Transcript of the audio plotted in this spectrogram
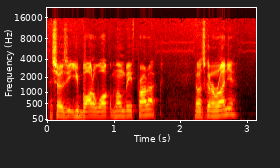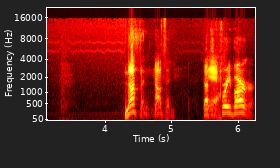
that shows that you bought a Welcome Home Beef product? You know what's going to run you? Nothing. Nothing. That's Yeah. a free burger.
